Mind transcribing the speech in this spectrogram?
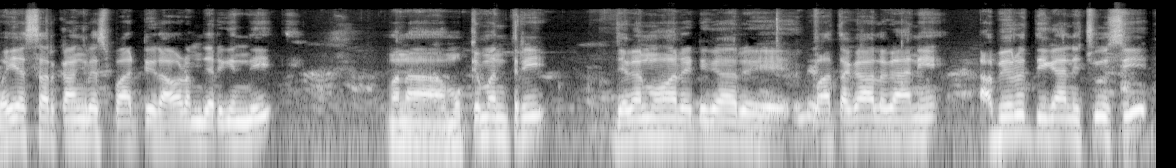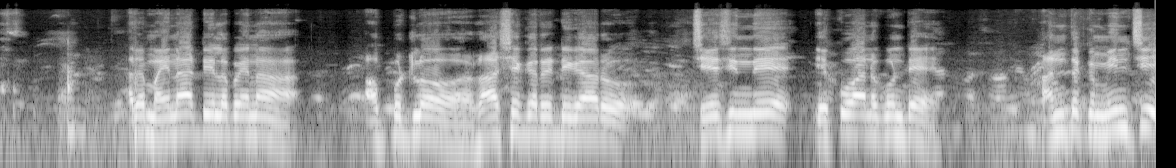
వైఎస్ఆర్ కాంగ్రెస్ పార్టీ రావడం జరిగింది. మన ముఖ్యమంత్రి జగన్మోహన్ రెడ్డి గారి పథకాలు కానీ అభివృద్ధి కానీ చూసి అరే మైనార్టీల పైన అప్పట్లో రాజశేఖర్ రెడ్డి గారు చేసిందే ఎక్కువ అనుకుంటే అంతకు మించి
